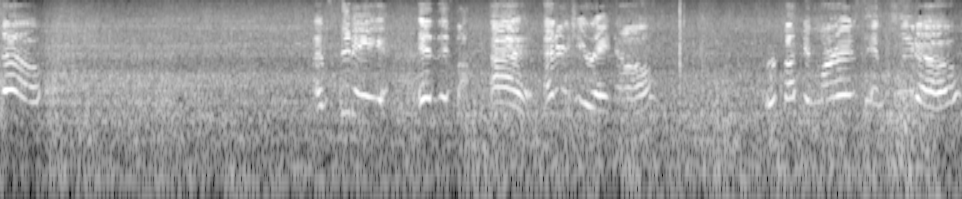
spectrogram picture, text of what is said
So I'm sitting in this uh, energy right now. We're fucking Mars and Pluto.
